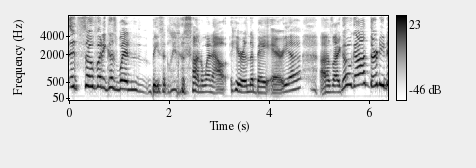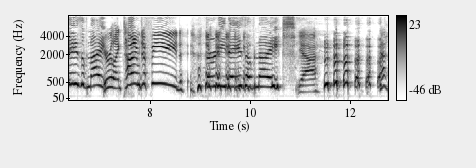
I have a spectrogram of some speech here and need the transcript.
It's so funny because when basically the sun went out here in the Bay Area, I was like, oh God, 30 days of night. You were like, time to feed. 30 days of night. Yeah. yeah.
